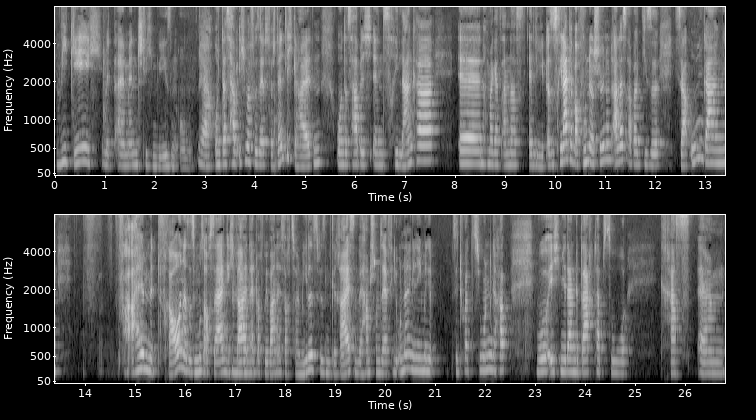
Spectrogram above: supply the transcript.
wie gehe ich mit einem menschlichen Wesen um. Ja. Und das habe ich immer für selbstverständlich gehalten und das habe ich in Sri Lanka äh, nochmal ganz anders erlebt. Also Sri Lanka war auch wunderschön und alles, aber diese, dieser Umgang vor allem mit Frauen, also ich muss auch sagen, ich war halt mhm. einfach, wir waren einfach zwei Mädels, wir sind gereist und wir haben schon sehr viele unangenehme Situationen gehabt, wo ich mir dann gedacht habe, so, krass, ähm,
